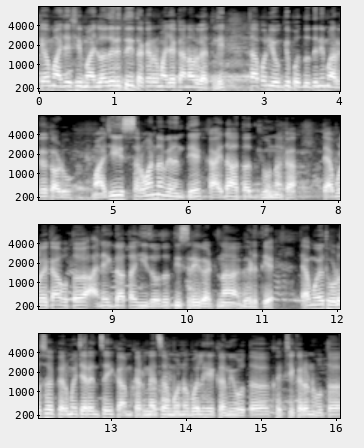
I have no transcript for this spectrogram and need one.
किंवा माझ्याशी माझ्या जरी ती तक्रार माझ्या कानावर घातली तर आपण योग्य पद्धतीने मार्ग काढू. माझी सर्वांना विनंती आहे कायदा हातात घेऊ नका. त्यामुळे काय होतं अनेकदा आता ही जवळजवळ तिसरी घटना घडते त्यामुळे थोडंसं कर्मचाऱ्यांचंही काम करण्याचं मनोबल हे कमी होतं खच्चीकरण होतं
